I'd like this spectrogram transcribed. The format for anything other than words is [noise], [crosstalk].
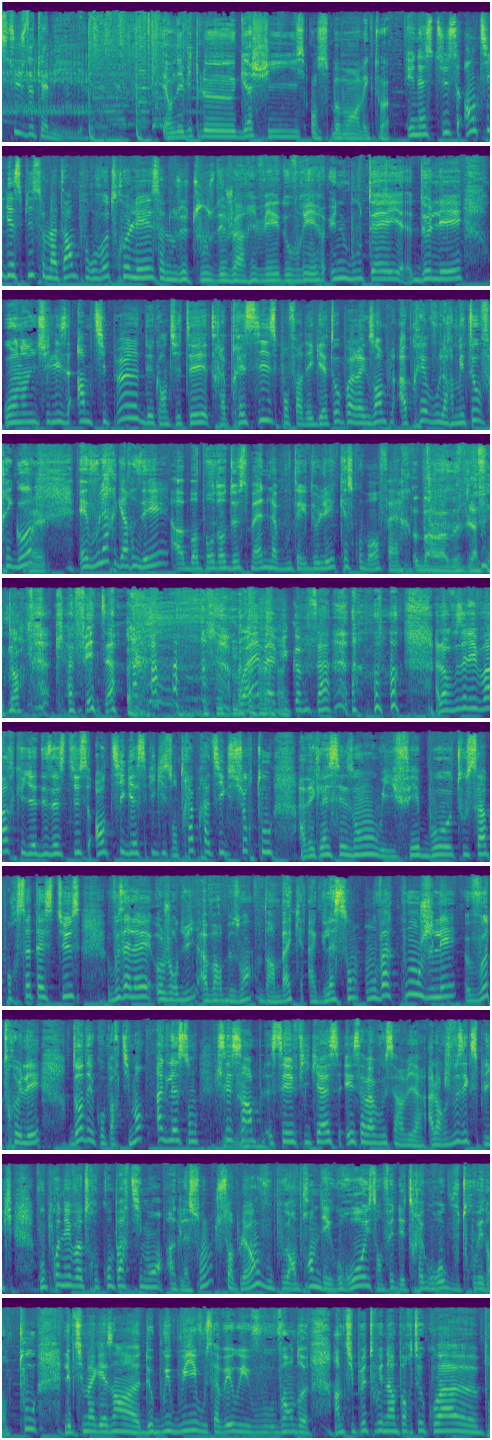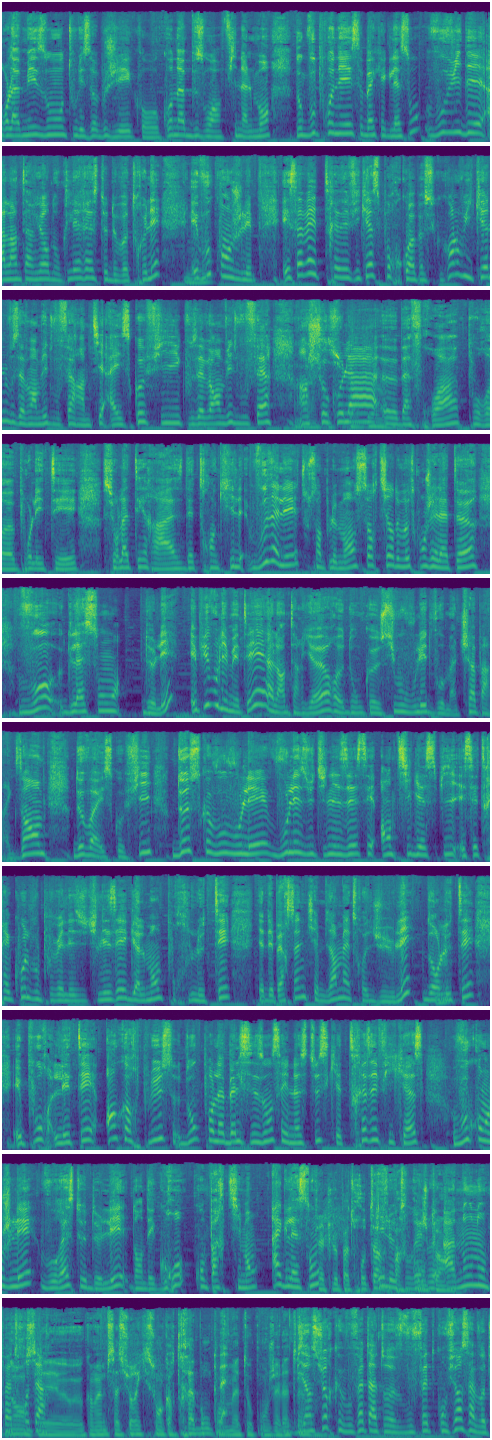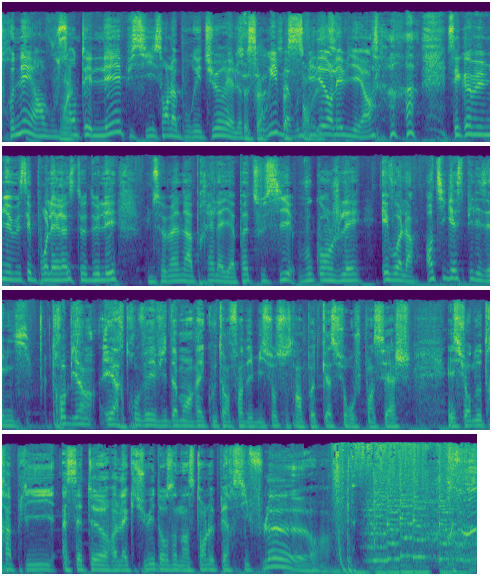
l'astuce de Camille. Et on évite le gâchis en ce moment avec toi. Une astuce anti-gaspi ce matin pour votre lait. Ça nous est tous déjà arrivé d'ouvrir une bouteille de lait où on en utilise un petit peu, des quantités très précises pour faire des gâteaux par exemple. Après, vous la remettez au frigo Ouais. et vous la regardez. Ah, bon, pendant deux semaines, la bouteille de lait, qu'est-ce qu'on va en faire? Bah, de la feta. [laughs] La feta. [laughs] [laughs] ouais, bah, vu comme ça. [laughs] Alors vous allez voir qu'il y a des astuces anti-gaspi qui sont très pratiques, surtout avec la saison où il fait beau, tout ça. Pour cette astuce, vous allez aujourd'hui avoir besoin d'un bac à glaçons. On va congeler votre lait dans des compartiments à glaçons. C'est simple, c'est efficace et ça va vous servir. Alors je vous explique. Vous prenez votre compartiment à glaçons, tout simplement. Vous pouvez en prendre des gros, ils s'en fait des très gros que vous trouvez dans tous les petits magasins de boui-boui. Vous savez où ils vous vendent un petit peu tout et n'importe quoi euh, pour la maison, tous les objets qu'on a besoin finalement. Donc vous prenez ce bac à glaçons, vous videz à l'intérieur donc les restes de votre lait et vous congelez. Et ça va être très efficace. Pourquoi? Parce que quand le week-end vous avez envie de vous faire un petit ice coffee, que vous avez envie de vous faire un chocolat euh, bah, froid pour euh, pour l'été sur la terrasse, d'être tranquille, vous allez tout simplement sortir de votre congélateur vos glaçons de lait et puis vous les mettez à l'intérieur. Donc euh, si vous voulez de vos matchas par exemple, de vos ice coffee, de ce que vous voulez, vous les utilisez. C'est anti-gaspi et c'est très cool. Vous pouvez les utiliser également pour le thé. Il y a des personnes qui aiment bien mettre du lait dans le thé et pour l'été encore plus. Donc pour la belle saison, c'est une astuce qui est très efficace. Vous congelez vos restes de lait dans des gros compartiments à glaçons. Faites-le pas trop tard. Et le par contre, hein. Ah non, non, pas trop tard. euh, quand même s'assurer qu'ils sont encore très bons pour Bah, le mettre au congélateur. Bien sûr que vous faites, vous faites confiance à votre nez. Hein. Vous Ouais. sentez le lait, puis s'il sent la pourriture et le pourri, bah, vous le videz dans l'évier. Hein. [laughs] c'est quand même mieux, mais c'est pour les restes de lait. Une semaine après, là, il n'y a pas de souci. Vous congelez et voilà. Anti-gaspi, les amis. Trop bien. Et à retrouver évidemment à réécouter en fin d'émission. Ce sera un podcast sur rouge.ch et sur notre appli à 7h l'actu et dans un instant le persifleur.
